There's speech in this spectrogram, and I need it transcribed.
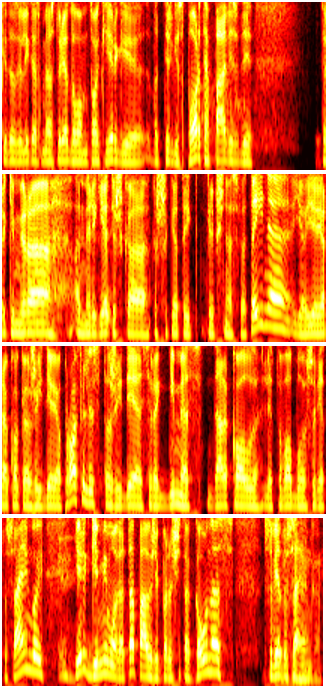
Kitas dalykas, mes turėdavom tokį irgi, va, irgi sportę pavyzdį. Tarkim, yra amerikietiška kažkokia tai krepšinio svetainė, joje yra kokio žaidėjo profilis, tas žaidėjas yra gimęs dar kol Lietuva buvo Sovietų sąjungoje ir gimimo vieta, pavyzdžiui, parašyta Kaunas Sovietų sąjunga.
